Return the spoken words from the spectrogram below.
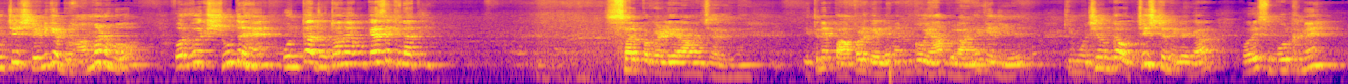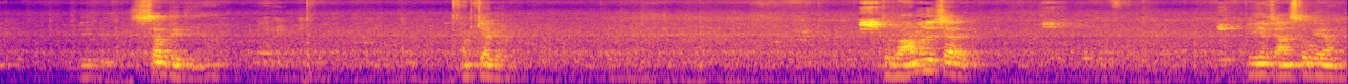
ऊँचे श्रेणी के ब्राह्मण हो और वो एक शूद्र हैं, उनका जूठा मैं आपको कैसे खिलाती? सर पकड़ लिया रामाचार्य ने। इतने पापड़ बेले मैंने उनको यहाँ बुलाने के लिए कि मुझे उनका उच्चिष्ट मिलेगा और इस मूर्ख ने सब दे दिया। अब क्या करें? तो रामानुजाचार्य ये चांस तो गया। हमें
